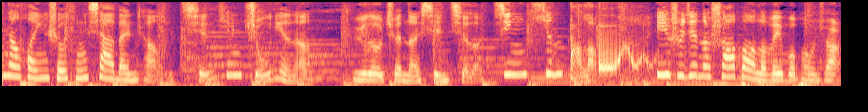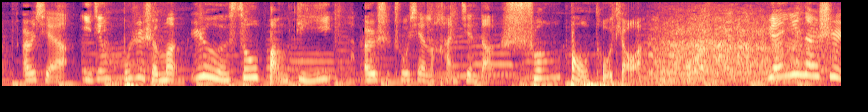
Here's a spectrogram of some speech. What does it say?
那欢迎收听下半场。前天九点呢，娱乐圈呢掀起了惊天大浪，一时间呢刷爆了微博朋友圈，而且啊已经不是什么热搜榜第一。而是出现了罕见的双爆头条啊！原因呢是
